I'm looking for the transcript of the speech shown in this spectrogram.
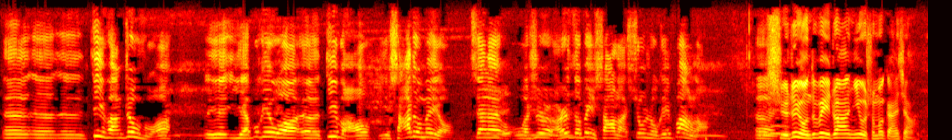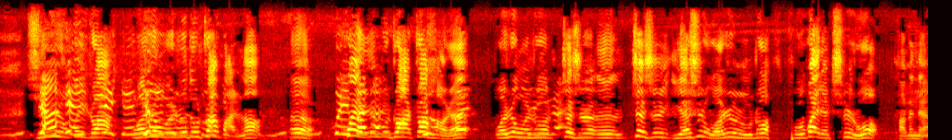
呃呃呃地方政府，呃也不给我呃低保，也啥都没有。现在我是儿子被杀了，凶手给放了，呃，许志勇的被抓，你有什么感想？许志勇被抓，我认为说都抓反了，呃，坏人不抓，抓好人。我认为说这是呃，这是也是我认为说腐败的耻辱，他们的。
